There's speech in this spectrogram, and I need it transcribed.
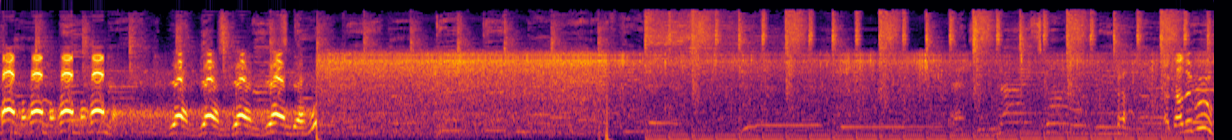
Rame, rame, rame, rame Bien, bien, bien, bien, bien. Encore debout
